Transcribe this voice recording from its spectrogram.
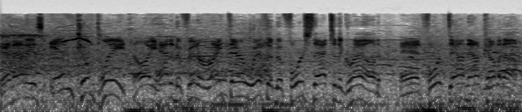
And that is incomplete. Oh, he had a defender right there with him to force that to the ground. And fourth down now coming up.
